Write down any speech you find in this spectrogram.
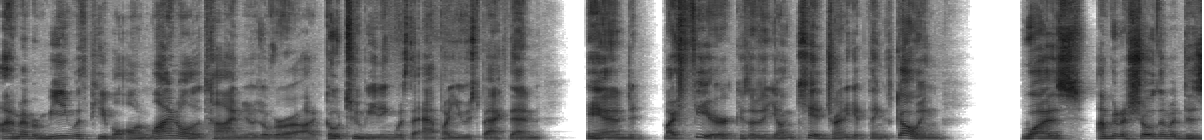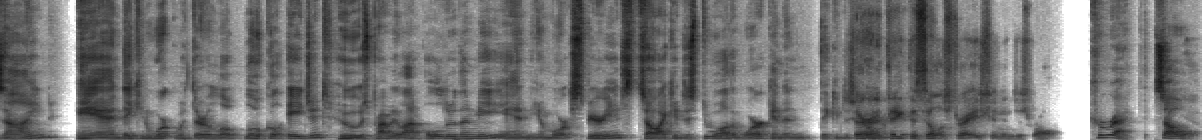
I remember meeting with people online all the time. It was over a GoTo meeting was the app I used back then. And my fear, because I was a young kid trying to get things going, was I'm going to show them a design and they can work with their lo- local agent who's probably a lot older than me and you know more experienced. So I could just do all the work and then they could just they're going to take this illustration and just roll. Correct. So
